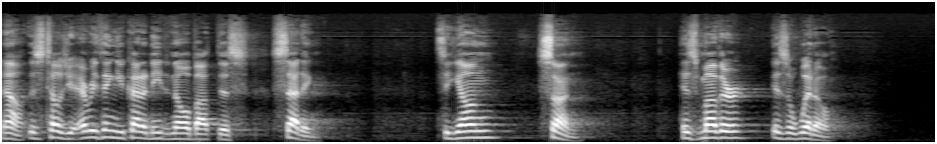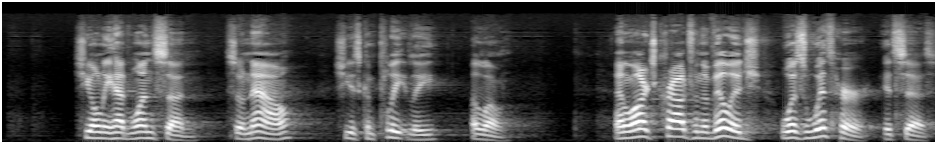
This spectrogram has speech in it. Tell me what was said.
Now, this tells you everything you kind of need to know about this setting. It's a young son. His mother is a widow. She only had one son, so now she is completely alone. And a large crowd from the village was with her, it says.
